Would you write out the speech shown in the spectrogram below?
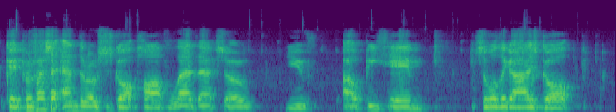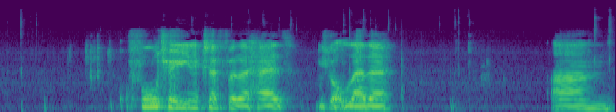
okay. Professor Enderos has got half leather, so you've outbeat him. Some other guys got full chain except for the head. He's got leather, and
